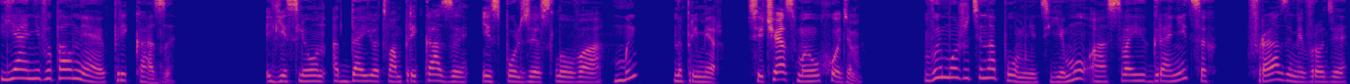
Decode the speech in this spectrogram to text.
я не выполняю приказы. Если он отдает вам приказы, используя слово «мы», например, «сейчас мы уходим», вы можете напомнить ему о своих границах фразами вроде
